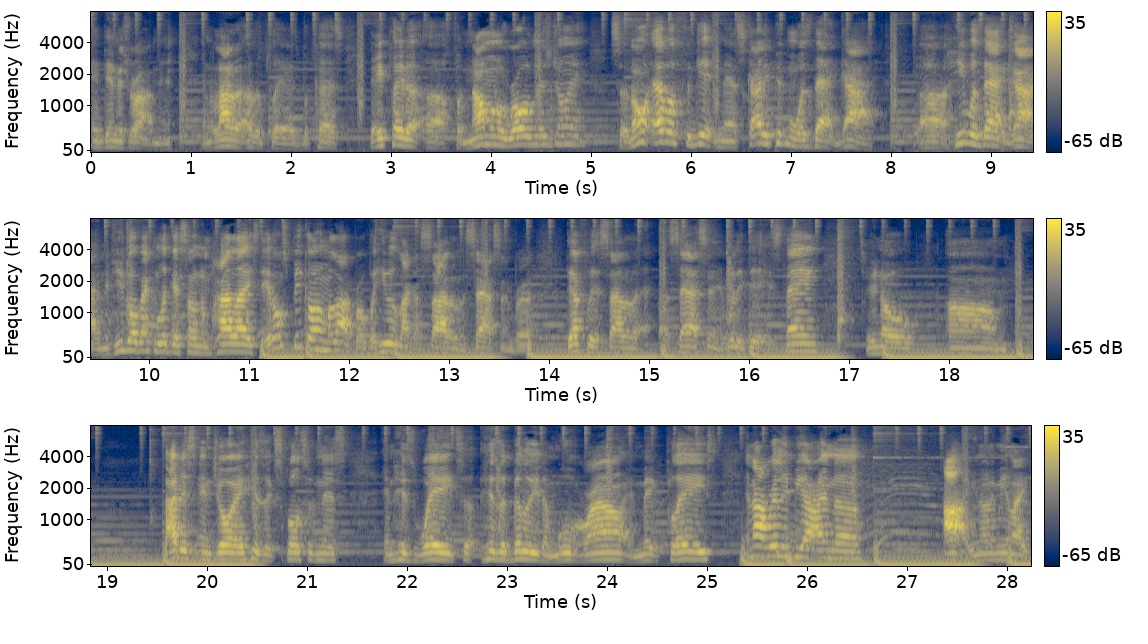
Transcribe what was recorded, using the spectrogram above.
and Dennis Rodman and a lot of other players because they played a, a phenomenal role in this joint. So don't ever forget, man, Scottie Pippen was that guy. Uh, he was that guy. And if you go back and look at some of them highlights, they don't speak on him a lot, bro, but he was like a silent assassin, bro. Definitely a silent assassin and really did his thing. You know, um, I just enjoy his explosiveness and his way to his ability to move around and make plays and not really be out in the eye. You know what I mean? Like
